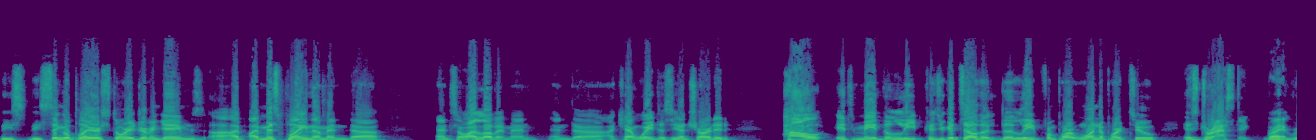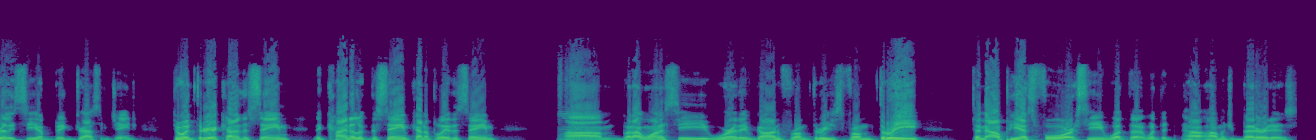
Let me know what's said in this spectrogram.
these these single player story driven games. Uh, I I miss playing them and uh, and so I love it, man. And uh, I can't wait to see Uncharted. How it's made the leap because you can tell the the leap from part one to part two is drastic. You Right. can really see a big drastic change. Two and three are kind of the same. They kind of look the same, kind of play the same. Um, but I want to see where they've gone from three from three to now PS4. See what the what the how, how much better it is.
